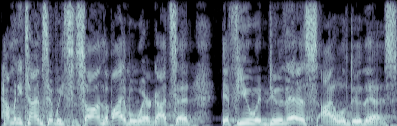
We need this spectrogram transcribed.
How many times have we saw in the Bible where God said, if you would do this, I will do this?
